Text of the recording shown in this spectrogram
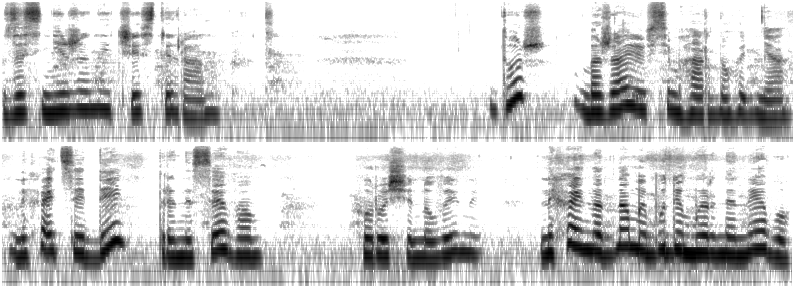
засніжений чистий ранок. Тож бажаю всім гарного дня. Нехай цей день принесе вам хороші новини. Нехай над нами буде мирне небо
